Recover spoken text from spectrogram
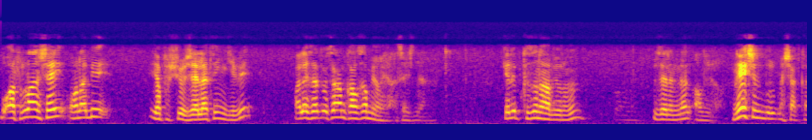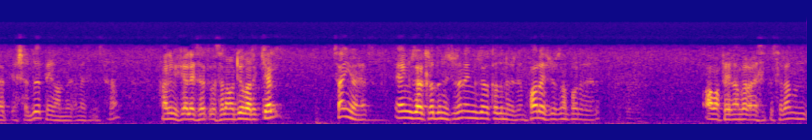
Bu atılan şey ona bir yapışıyor jelatin gibi. Aleyhisselatü Vesselam kalkamıyor ya secden. Gelip kızı ne yapıyor onun? Üzerinden alıyor. Ne için bu meşakkat yaşadı Peygamber Aleyhisselam? Halbuki Aleyhisselatü Vesselam'a diyorlar gel sen yönet. En güzel kadını istiyorsan en güzel kadını veririm. Para istiyorsan para veririm. Ama Peygamber Aleyhisselatü Vesselam'ın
